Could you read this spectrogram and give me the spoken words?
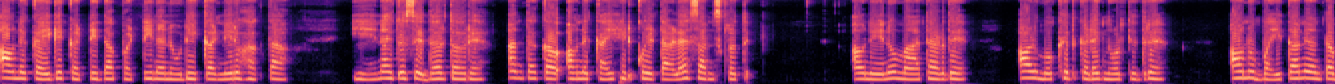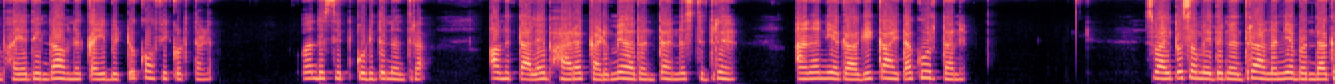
ಅವನ ಕೈಗೆ ಕಟ್ಟಿದ್ದ ಪಟ್ಟಿನ ನೋಡಿ ಕಣ್ಣೀರು ಹಾಕ್ತಾ, ಏನಾಯ್ತು ಸಿದ್ಧಾರ್ಥ್ ಅವ್ರೆ? ಅಂತ ಕ ಅವನ ಕೈ ಹಿಡ್ಕೊಳ್ತಾಳೆ ಸಂಸ್ಕೃತಿ. ಅವನೇನು ಮಾತಾಡದೆ ಅವಳು ಮುಖದ ಕಡೆಗೆ ನೋಡ್ತಿದ್ರೆ ಅವನು ಬೈತಾನೆ ಅಂತ ಭಯದಿಂದ ಅವನ ಕೈ ಬಿಟ್ಟು ಕಾಫಿ ಕೊಡ್ತಾಳೆ. ಒಂದು ಸಿಪ್ ಕುಡಿದ ನಂತರ ಅವನ ತಲೆ ಭಾರ ಕಡಿಮೆ ಆದಂತೆ ಅನ್ನಿಸ್ತಿದ್ರೆ ಅನನ್ಯಗಾಗಿ ಕಾಯ್ತಾ ಕೂರ್ತಾನೆ. ಸ್ವಲ್ಪ ಸಮಯದ ನಂತರ ಅನನ್ಯ ಬಂದಾಗ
